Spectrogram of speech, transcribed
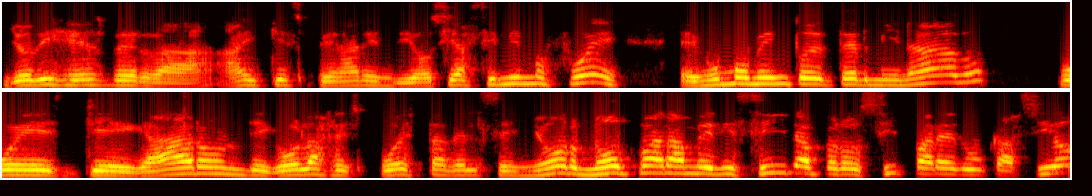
yo dije, es verdad, hay que esperar en Dios. Y así mismo fue. En un momento determinado, pues llegaron, llegó la respuesta del Señor, no para medicina, pero sí para educación.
